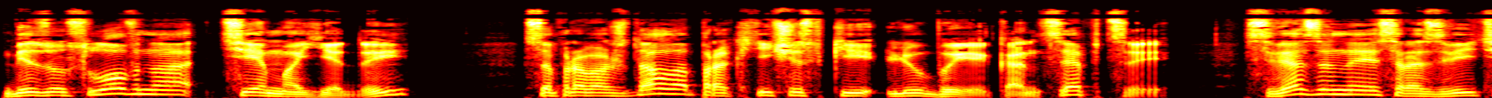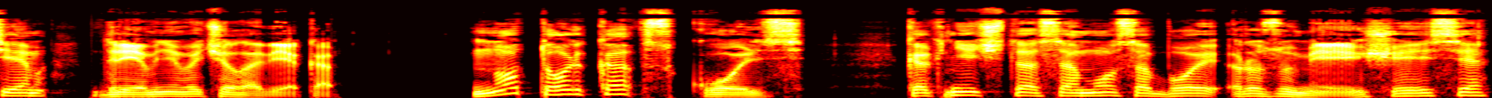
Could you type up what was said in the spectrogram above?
Безусловно, тема еды сопровождала практически любые концепции, связанные с развитием древнего человека, но только вскользь, как нечто само собой разумеющееся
